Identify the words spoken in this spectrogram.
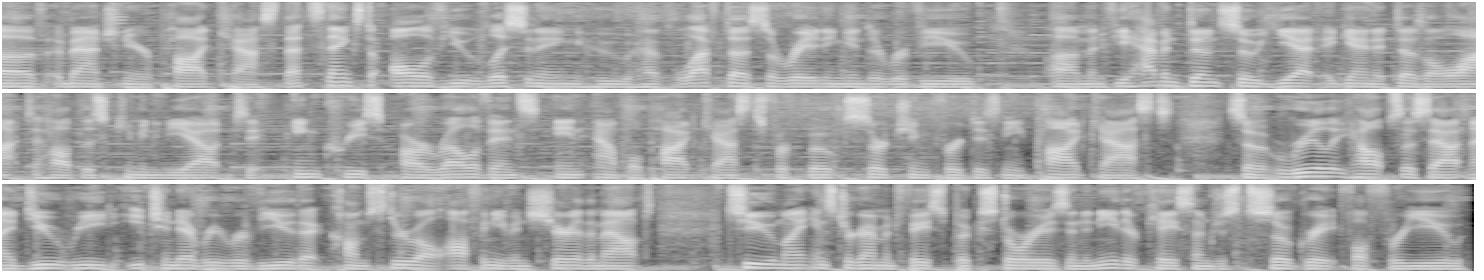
of Imagineer podcast. That's thanks to all of you listening who have left us a rating and a review. Um, and if you haven't done so yet, again, it does a lot to help this community out to increase our relevance in Apple Podcasts for folks searching for Disney podcasts. So it really helps us out. And I do read each and every review that comes through. I'll often even share them out to my Instagram and Facebook stories. And in either case, I'm just so grateful for you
